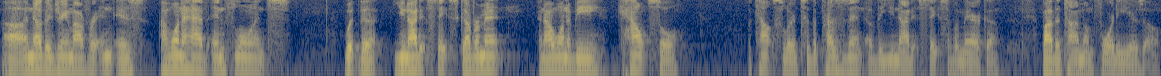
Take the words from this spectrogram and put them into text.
Uh, another dream I've written is I want to have influence with the United States government, and I want to be counsel, a counselor to the President of the United States of America by the time I'm 40 years old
